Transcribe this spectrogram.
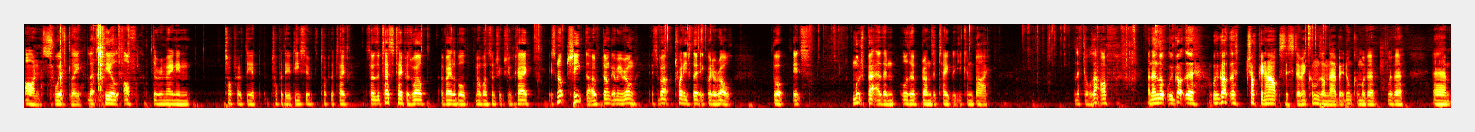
on swiftly. Let's peel off the remaining top of the top of the adhesive top of the tape so the Tesa tape as well, available Mobile Sentrix UK. It's not cheap though, don't get me wrong. It's about 20, 30 quid a roll, but it's much better than other brands of tape that you can buy. Lift all that off. And then look, we've got the we've got the chopping out system. It comes on there, but it don't come with a with a um,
